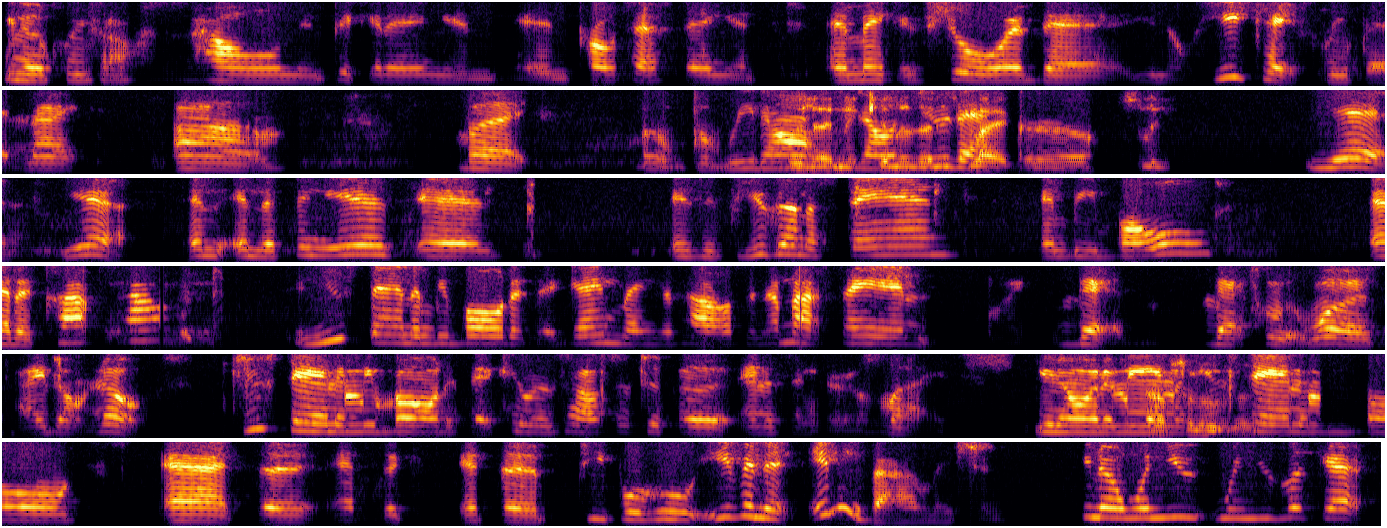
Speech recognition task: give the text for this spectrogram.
you know, police officers' home and picketing and and protesting and and making sure that you know he can't sleep at night. Um, but but, but we don't we don't do that. black girl sleep. Yeah, yeah. And and the thing is is is if you're gonna stand and be bold at a cop's house, and you stand and be bold at that gangbanger's house, and I'm not saying that that's who it was, I don't know. But you stand and be bold at that killer's house who took a innocent girl's life. You know what I mean? If you stand and be bold at the at the at the people who even at any violation. You know, when you when you look at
